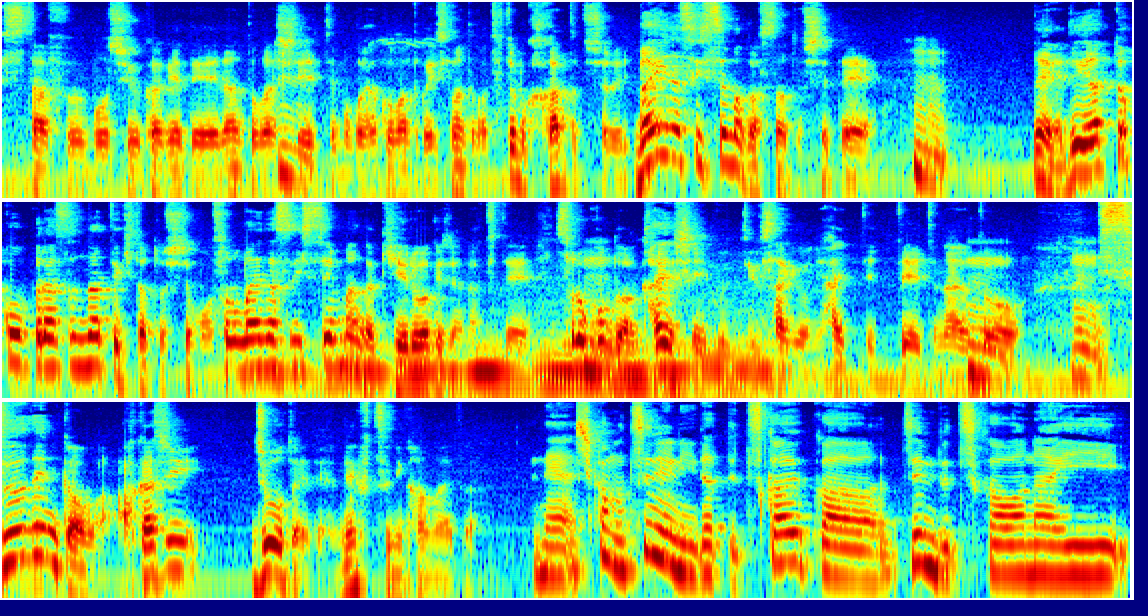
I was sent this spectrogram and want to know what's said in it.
スタッフ募集かけてなんとかしてってもう500万とか1000万とか例えばかかったとしたらマイナス1000万がスタートしてて、うん。ね、でやっとこうプラスになってきたとしてもそのマイナス1000万が消えるわけじゃなくてそれを今度は返していくっていう作業に入っていってってなると、うん。数年間は赤字状態だよね普通に考えたら。ね、しかも常にだって使うか全部使わない,、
